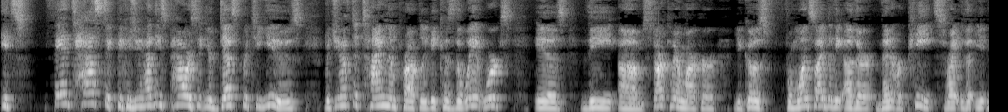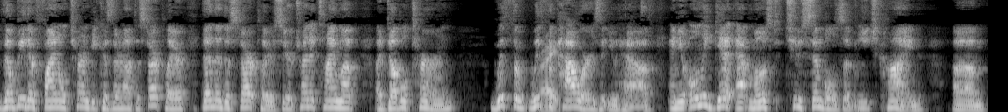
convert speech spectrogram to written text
it's fantastic because you have these powers that you're desperate to use, but you have to time them properly because the way it works is the um, start player marker it goes from one side to the other then it repeats right they'll be their final turn because they're not the start player then they're the start player so you're trying to time up a double turn with the with right. the powers that you have and you only get at most two symbols of each kind um,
